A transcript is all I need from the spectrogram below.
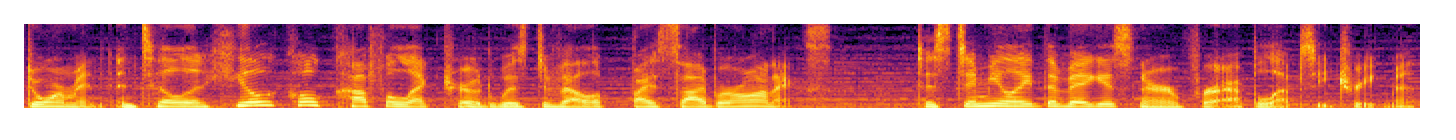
dormant until a helical cuff electrode was developed by Cyberonics to stimulate the vagus nerve for epilepsy treatment.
